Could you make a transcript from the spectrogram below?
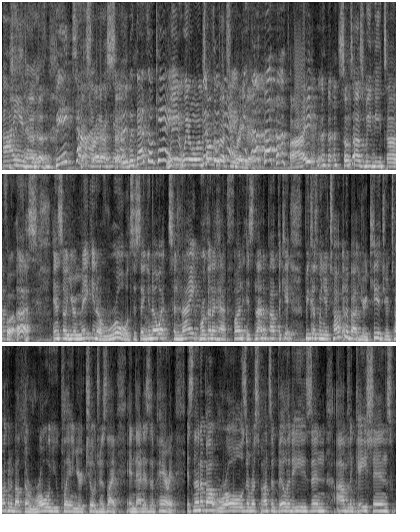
eyeing us big time. That's right, right I said now. it. But that's okay. We, we don't want to talk okay. about you right now. All right. Sometimes we need time for us. And so you're making a rule to say, you know what, tonight we're going to have fun. It's not about the kid. Because when you're talking about your kids, you're talking about the role you play in your children's life, and that is a parent. It's not about roles and responsibilities and obligations.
